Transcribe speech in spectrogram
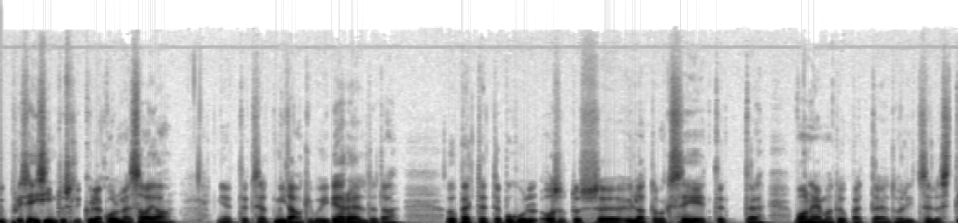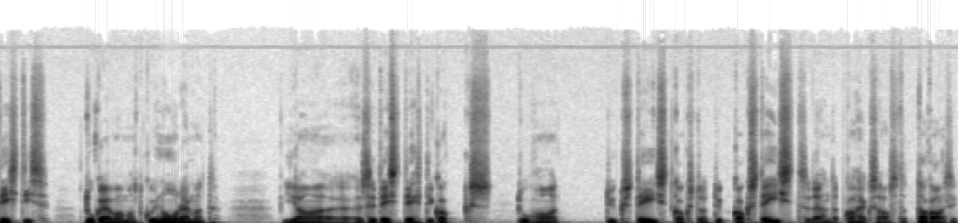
üpris esinduslik, üle kolmesaja. nii et, et sealt midagi võib järeldada. Õpetajate puhul osutus äh, üllatavaks see, et, et äh, vanemad õpetajad olid selles testis tugevamad kui nooremad. ja äh, see test tehti kaks tuhat üksteist, kaks tuhat kaksteist, see tähendab kaheksa aastat tagasi.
